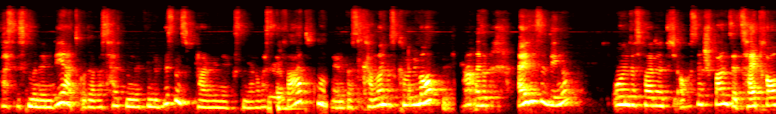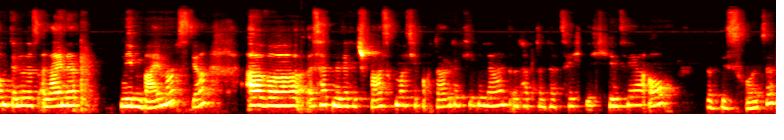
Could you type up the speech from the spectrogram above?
was ist man denn wert oder was hat man denn für einen Businessplan die nächsten Jahre, was ja. erwartet man denn, was kann man, was kann man überhaupt nicht. Ja? Also all diese Dinge und das war natürlich auch sehr spannend, sehr zeitraubend, wenn du das alleine nebenbei machst, ja. Aber es hat mir sehr viel Spaß gemacht. Ich habe auch da wieder viel gelernt und habe dann tatsächlich hinterher auch bis heute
